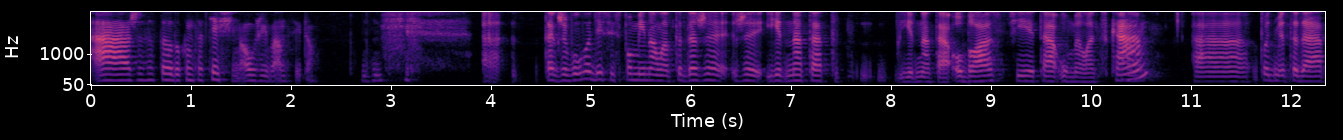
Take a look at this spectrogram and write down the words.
a že sa z toho dokonca teším a užívam si to. Mhm. A, takže v úvode si spomínala teda, že, že jedna, tá, jedna tá oblasť je tá umelecká. A poďme teda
